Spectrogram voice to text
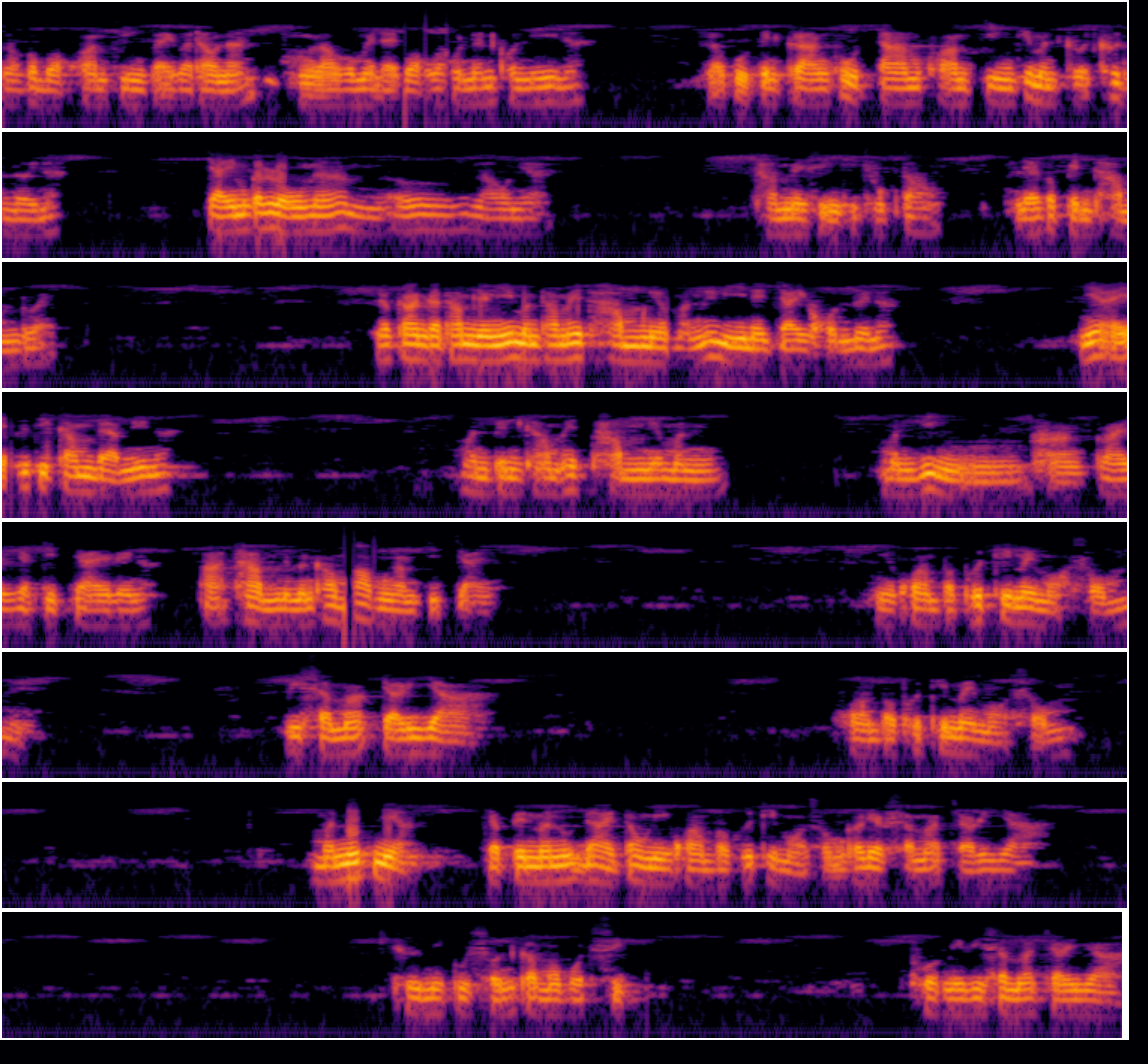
เราก็บอกความจริงไปว่าเท่านั้น เราก็ไม่ได้บอกว่าคนนั้นคนนี้นะ เราพูดเป็นกลางพูดตามความจริงที่มันเกิดขึ้นเลยนะ ใจมันก็ลงนะเออ เราเนี่ยทำในสิ่งที่ถูกต้อง แล้วก็เป็นธรรมด้วย แล้วการกระทำอย่างนี้มันทำให้ธรรมเนี่ย มันไม่มีในใจคนเลยนะเนี่ยไอ้พฤติกรรมแบบนี้นะมันเป็นคำให้ธรรมเนี่ยมัน มันยิ่งห่างไกลจากจิตใจเลยนะอาธรรมเนี่ยมันเข้าครอบงำจิตใจมีความประพฤติที่ไม่เหมาะสมเนี่ย วิสมะจริยา ความประพฤติที่ไม่เหมาะสม มนุษย์เนี่ย จะเป็นมนุษย์ได้ต้องมีความประพฤติที่เหมาะสมเขาเรียกสมจริยา คือมีกุศลกรรมบทสิบพวกนี้วิสมจริยา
